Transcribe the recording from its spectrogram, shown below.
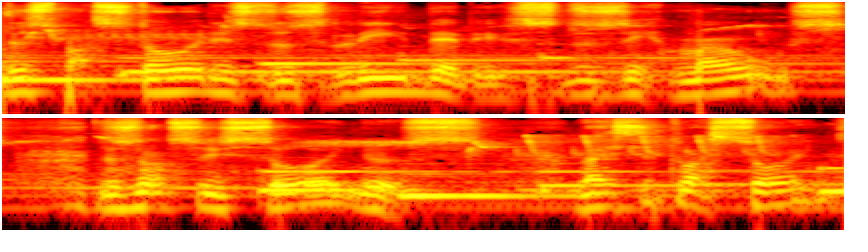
dos pastores, dos líderes, dos irmãos, dos nossos sonhos, das situações.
